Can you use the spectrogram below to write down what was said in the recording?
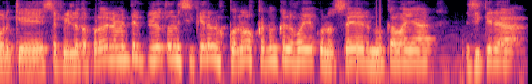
porque ese piloto probablemente el piloto ni siquiera los conozca, nunca los vaya a conocer, nunca vaya ni siquiera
